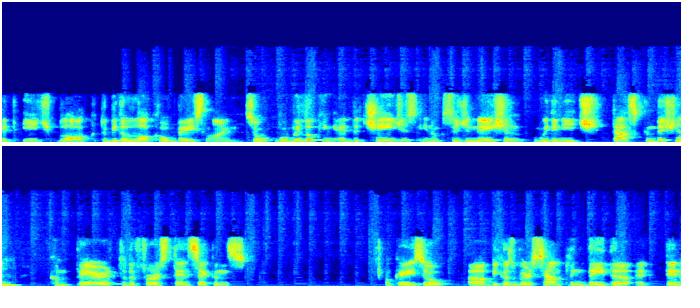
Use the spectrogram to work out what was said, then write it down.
at each block to be the local baseline. So we'll be looking at the changes in oxygenation within each task condition compared to the first 10 seconds. Okay, so uh, because we're sampling data at 10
